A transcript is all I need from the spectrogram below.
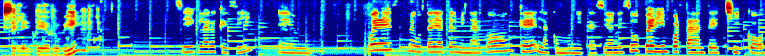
Excelente, Rubí. Sí, claro que sí. Em, pues me gustaría terminar con que la comunicación es súper importante, chicos.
